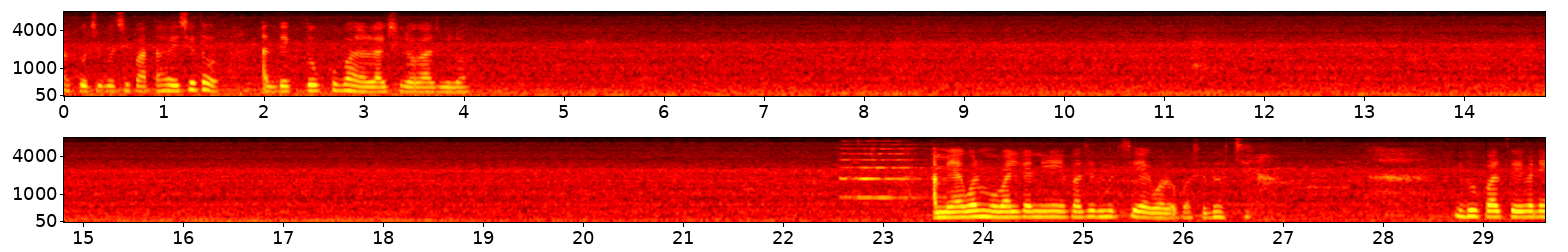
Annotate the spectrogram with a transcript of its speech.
আর কচি কচি পাতা হয়েছে তো, আর দেখতেও খুব ভালো লাগছিল গাছগুলো। আমি একবার মোবাইলটা নিয়ে এ পাশে ধরছি, একবার পাশে ধরছি। দু পাশে মানে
